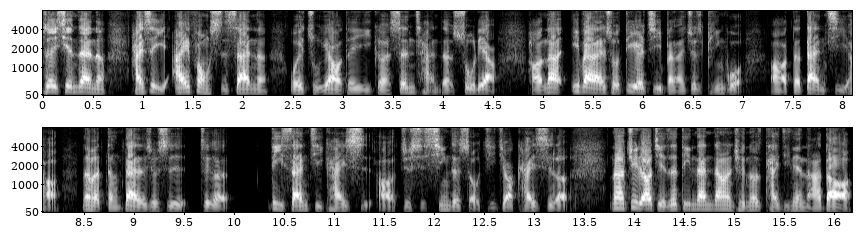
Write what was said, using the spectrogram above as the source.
所以现在呢，还是以 iPhone 十三呢为主要的一个生产的数量。好，那一般来说，第二季本来就是苹果啊的淡季哈，那么等待的就是这个第三季开始啊，就是新的手机就要开始了。那据了解，这订单当然全都是台积电拿到。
